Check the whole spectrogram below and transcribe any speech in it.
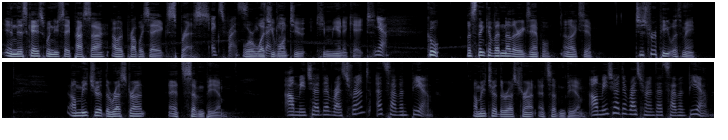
In this case, when you say pasar, I would probably say express Express. or what you want to communicate. Yeah. Cool. Let's think of another example, Alexia. Just repeat with me. I'll meet you at the restaurant at 7 p.m. I'll meet you at the restaurant at 7 p.m. I'll meet you at the restaurant at 7 p.m. I'll meet you at the restaurant at 7 p.m.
